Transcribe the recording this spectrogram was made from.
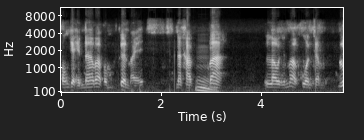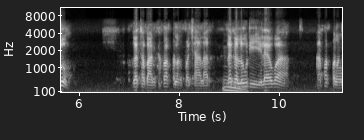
คงจะเห็นนะว่าผมเคลื่อนไหวนะครับอืมว่าเราเห็นว่าควรจะร่วม รัฐบาลกับพรรคพลังประชารัฐอืมและก็รู้ดีอยู่แล้วว่าอ่าพรรคพลัง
